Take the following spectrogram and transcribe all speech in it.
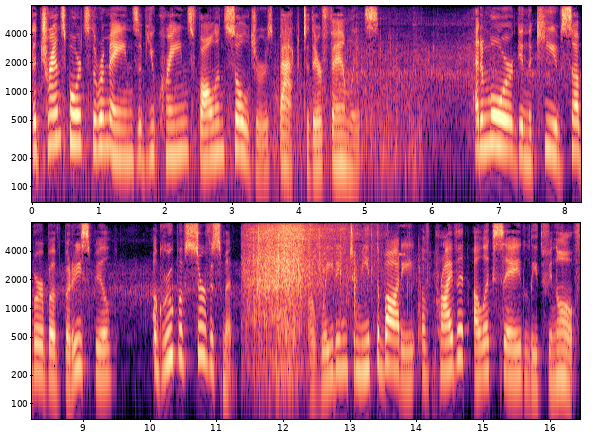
that transports the remains of Ukraine's fallen soldiers back to their families. At a morgue in the Kiev suburb of Boryspil, a group of servicemen are waiting to meet the body of Private Alexei Litvinov.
